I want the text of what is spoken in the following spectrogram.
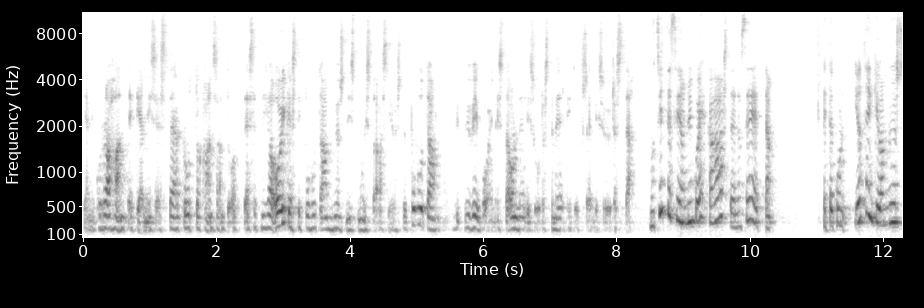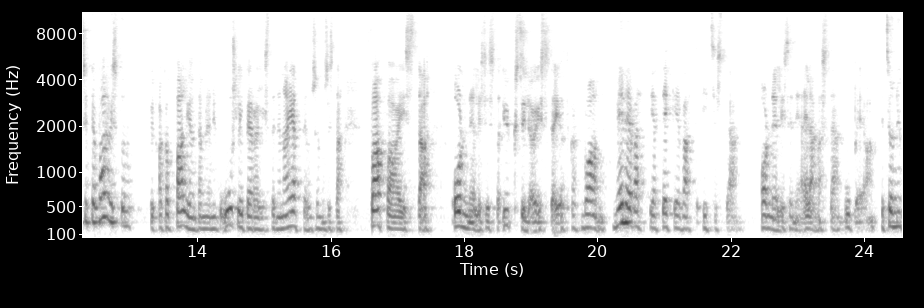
ja niin kuin rahan tekemisestä ja bruttokansantuotteesta, että oikeasti puhutaan myös niistä muista asioista. Puhutaan hyvinvoinnista, onnellisuudesta, merkityksellisyydestä. Mutta sitten siinä on niin kuin ehkä haasteena se, että, että kun jotenkin on myös sitten vahvistunut aika paljon tämmöinen niin kuin uusliberalistinen ajattelu semmoisista vapaista, onnellisista yksilöistä, jotka vaan menevät ja tekevät itsestään onnellisen ja elämästään upeaan. Et se on niin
